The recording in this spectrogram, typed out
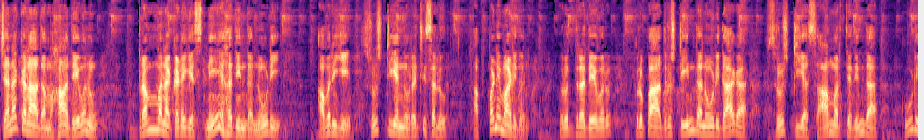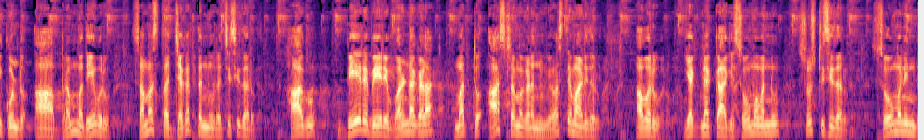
ಜನಕನಾದ ಮಹಾದೇವನು ಬ್ರಹ್ಮನ ಕಡೆಗೆ ಸ್ನೇಹದಿಂದ ನೋಡಿ ಅವರಿಗೆ ಸೃಷ್ಟಿಯನ್ನು ರಚಿಸಲು ಅಪ್ಪಣೆ ಮಾಡಿದನು. ರುದ್ರದೇವರು ಕೃಪಾ ದೃಷ್ಟಿಯಿಂದ ನೋಡಿದಾಗ ಸೃಷ್ಟಿಯ ಸಾಮರ್ಥ್ಯದಿಂದ ಕೂಡಿಕೊಂಡು ಆ ಬ್ರಹ್ಮದೇವರು ಸಮಸ್ತ ಜಗತ್ತನ್ನು ರಚಿಸಿದರು. ಹಾಗೂ ಬೇರೆ ಬೇರೆ ವರ್ಣಗಳ ಮತ್ತು ಆಶ್ರಮಗಳನ್ನು ವ್ಯವಸ್ಥೆ ಮಾಡಿದರು. ಅವರು ಯಜ್ಞಕ್ಕಾಗಿ ಸೋಮವನ್ನು ಸೃಷ್ಟಿಸಿದರು. ಸೋಮನಿಂದ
